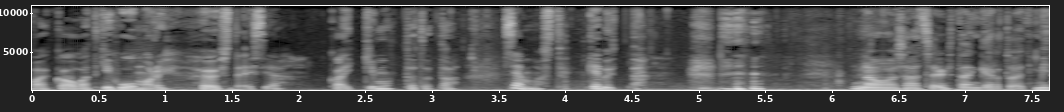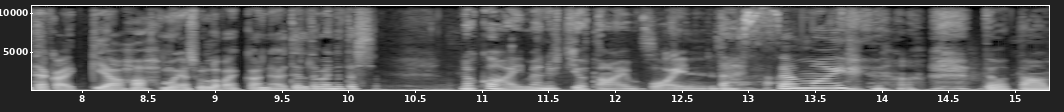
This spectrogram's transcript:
vaikka ovatkin huumorihöysteisiä kaikki, mutta tota, semmoista kevyttä. No, saat sä yhtään kertoa, että mitä kaikkia hahmoja sulla vaikka on näyteltävänä tässä? No kai mä nyt jotain voin tässä mainita. tota,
